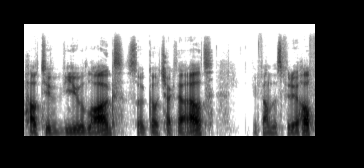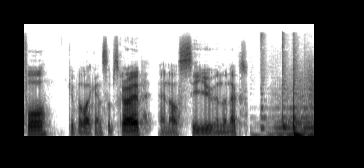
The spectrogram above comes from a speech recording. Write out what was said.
how to view logs, so go check that out If you found this video helpful, give a like and subscribe, and I'll see you in the next one.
